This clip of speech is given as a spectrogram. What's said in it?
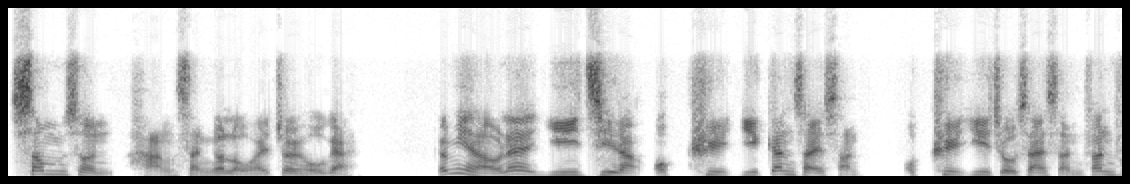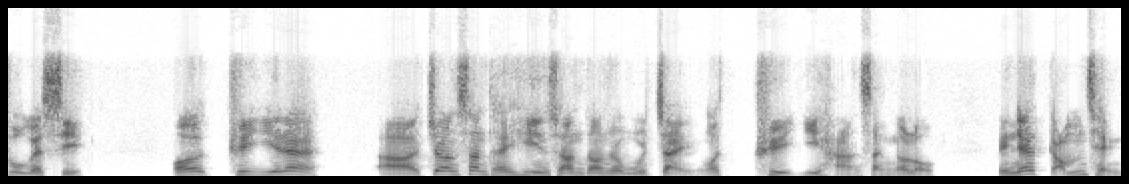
深信行神嘅路係最好嘅，咁然後咧意志啦，我決意跟晒神，我決意做晒神吩咐嘅事，我決意咧啊將身體獻上當作活祭，我決意行神嘅路，並且感情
